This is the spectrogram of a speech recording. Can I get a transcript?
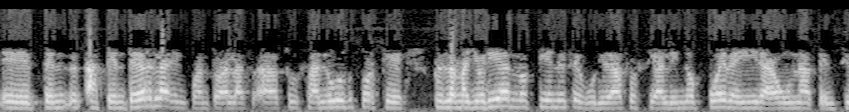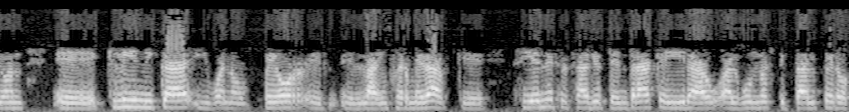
eh, atenderla en cuanto a, a su salud, porque pues la mayoría no tiene seguridad social y no puede ir a una atención eh, clínica y bueno, peor la enfermedad, que si es necesario tendrá que ir a algún hospital, pero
